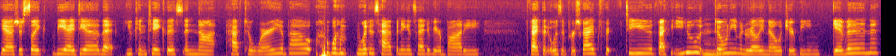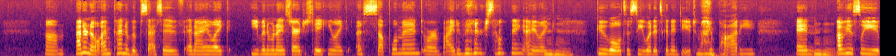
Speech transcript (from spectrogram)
Yeah, it's just like the idea that you can take this and not have to worry about what, what is happening inside of your body. The fact that it wasn't prescribed for, to you, the fact that you mm-hmm. don't even really know what you're being given. Um, I don't know. I'm kind of obsessive, and I like even when I start just taking like a supplement or a vitamin or something, I like mm-hmm. Google to see what it's gonna do to my body. And mm-hmm. obviously,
